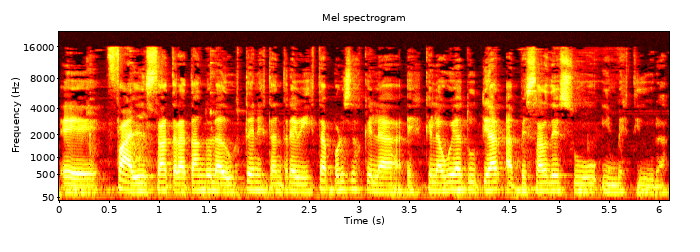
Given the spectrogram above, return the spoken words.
eh, falsa tratándola de usted en esta entrevista, por eso es que, la, es que la voy a tutear a pesar de su investidura.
